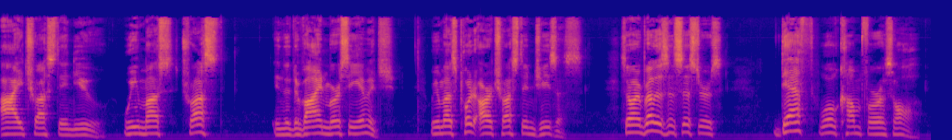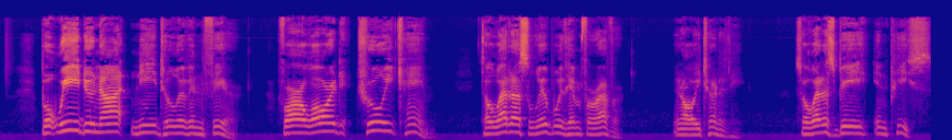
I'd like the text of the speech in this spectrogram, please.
I trust in you. We must trust in the divine mercy image. We must put our trust in Jesus. So, my brothers and sisters, death will come for us all. But we do not need to live in fear, for our Lord truly came to let us live with him forever in all eternity. So let us be in peace.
